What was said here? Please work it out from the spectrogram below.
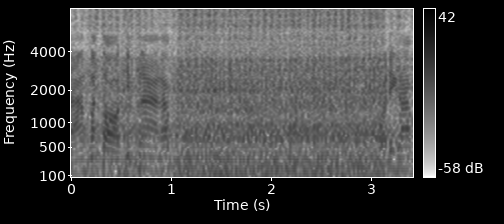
ตามกันต่อคลิปหน้าครับ สวัสดีครับ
